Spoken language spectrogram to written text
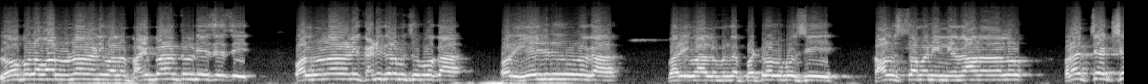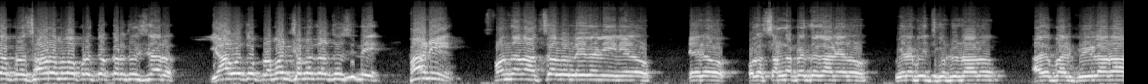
లోపల వాళ్ళు ఉన్నారని వాళ్ళని భయభ్రాంతులు చేసేసి వాళ్ళు ఉన్నారని కనికరం చూపక వారి ఏజ్ మరి వాళ్ళ మీద పెట్రోల్ పోసి కాలుస్తామని నిదానాలు ప్రత్యక్ష ప్రసారంలో ప్రతి ఒక్కరు చూసినారు. యావత్తు ప్రపంచమంతా చూసింది. కానీ స్పందన అస్సలు లేదని నేను నేను ఒక సంఘ పెద్దగా నేను వినపించుకుంటున్నాను. అది మరి ప్రియులారా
